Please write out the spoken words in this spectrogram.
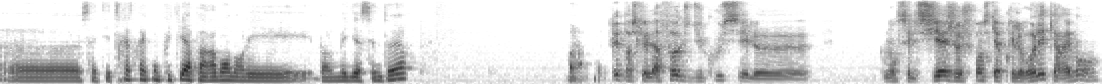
Euh, ça a été très très compliqué apparemment dans les dans le media center. Voilà. Oui, parce que la Fox du coup c'est le comment c'est le siège, je pense, qui a pris le relais carrément.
